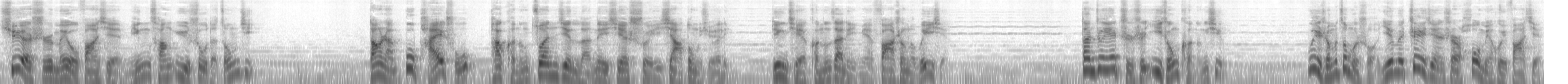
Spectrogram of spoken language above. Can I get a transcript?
确实没有发现明仓玉树的踪迹。当然，不排除他可能钻进了那些水下洞穴里，并且可能在里面发生了危险。但这也只是一种可能性。为什么这么说？因为这件事后面会发现，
